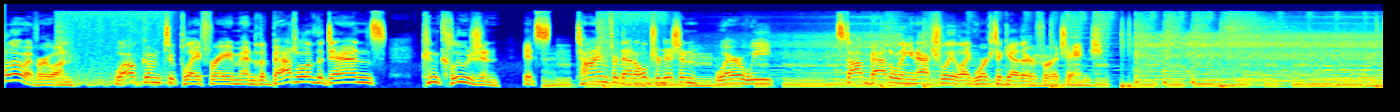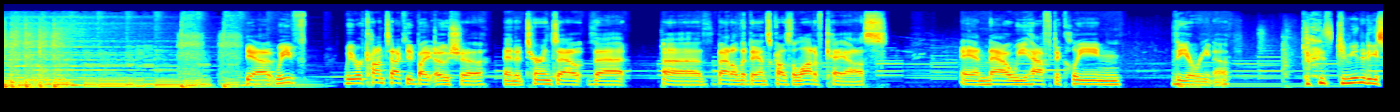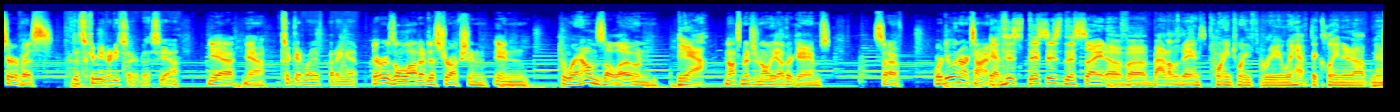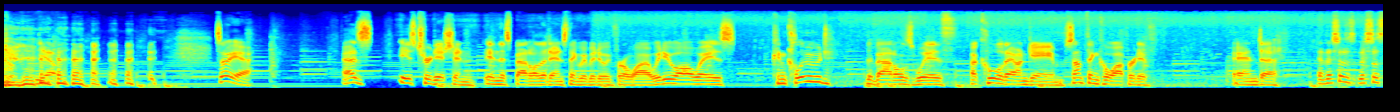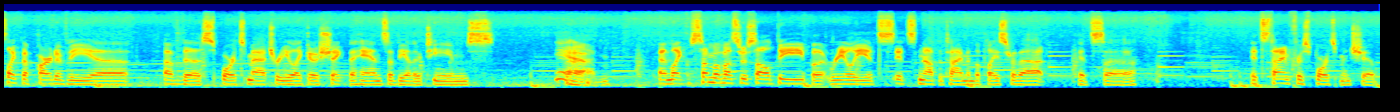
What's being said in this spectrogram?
Hello, everyone. Welcome to Playframe and the Battle of the Dans conclusion. It's time for that old tradition where we stop battling and actually like work together for a change. Yeah, we've we were contacted by OSHA, and it turns out that uh, the Battle of the Dans caused a lot of chaos, and now we have to clean the arena. it's community service. It's community service. Yeah, Yeah, yeah. it's a good way of putting it. There was a lot of destruction in rounds alone, Yeah, not to mention all the other games. So we're doing our time. yeah. This this is the site of uh, Battle of the Dans 2023, and we have to clean it up now. Yep. So yeah, as is tradition in this Battle of the Dans thing we've been doing for a while, we do always conclude the battles with a cooldown game, something cooperative. And uh, Yeah, this is this is like the part of the uh, of the sports match where you like go shake the hands of the other teams. yeah, Um, and like some of us are salty, but really it's it's not the time and the place for that. It's uh it's time for sportsmanship.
